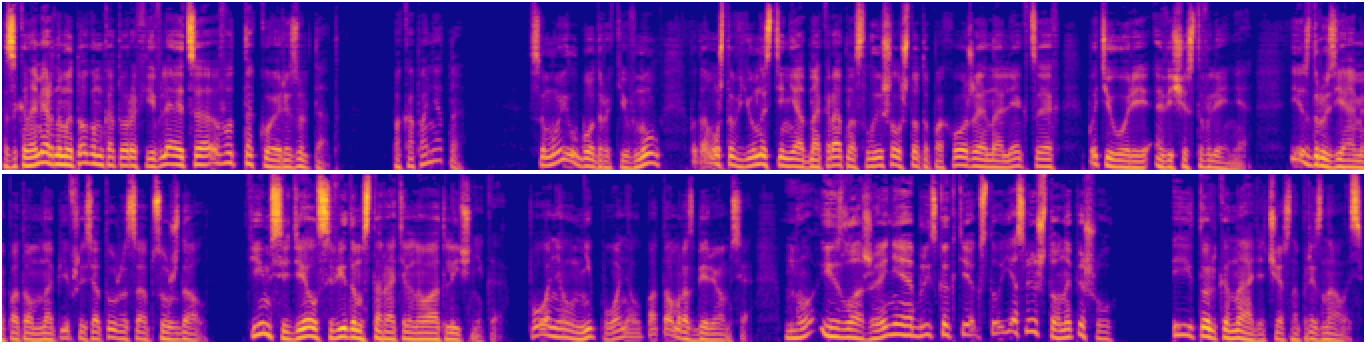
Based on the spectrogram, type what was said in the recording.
закономерным итогом которых является вот такой результат. Пока понятно? Самуил бодро кивнул, потому что в юности неоднократно слышал что-то похожее на лекциях по теории овеществления, и с друзьями потом, напившись от ужаса, обсуждал. Тим сидел с видом старательного отличника. Понял, не понял, потом разберемся. Но изложение близко к тексту, если что, напишу. И только Надя честно призналась.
